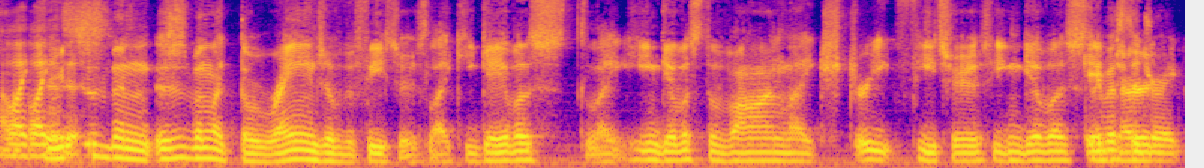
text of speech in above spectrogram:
I like, like it's this. has been this has been like the range of the features. Like he gave us like he can give us the Von like street features. He can give us Gave us the Drake.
